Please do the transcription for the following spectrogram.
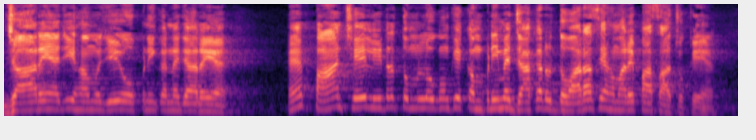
जा रहे हैं जी, हम ये ओपनिंग करने जा रहे हैं। हैं, पाँच, छह लीटर तुम लोगों के कंपनी में जाकर दोबारा से हमारे पास आ चुके हैं।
